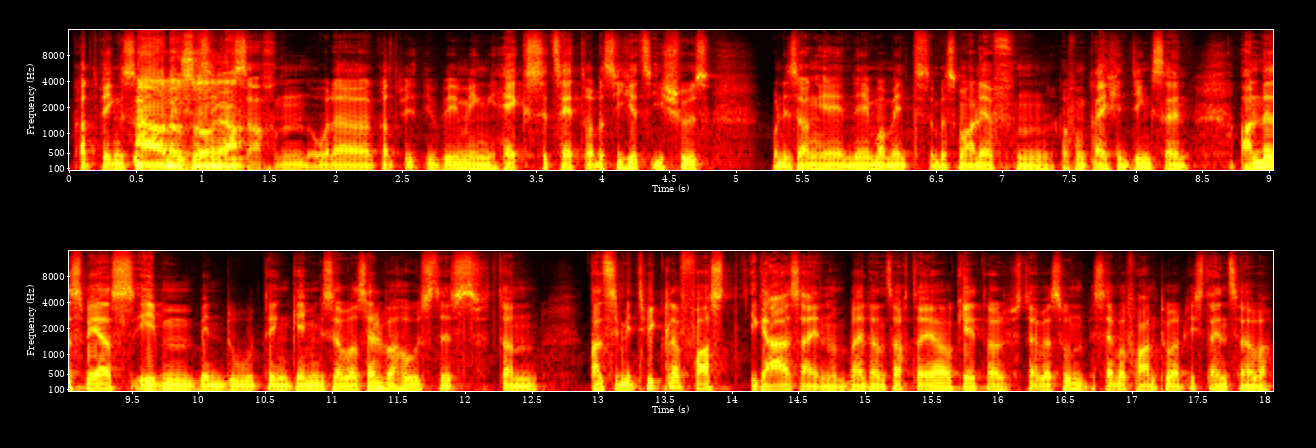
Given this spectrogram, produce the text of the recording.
Gerade wegen so, Ja, oder so, ja. Sachen oder gerade wegen Hacks etc. oder Sicherheitsissues. Und die sagen, hey, nee, Moment, da müssen wir alle auf dem, auf dem gleichen Ding sein. Anders wäre es eben, wenn du den Gaming-Server selber hostest, dann kannst du dem Entwickler fast egal sein, weil dann sagt er, ja, okay, da ist du bist selber verantwortlich, ist dein Server.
